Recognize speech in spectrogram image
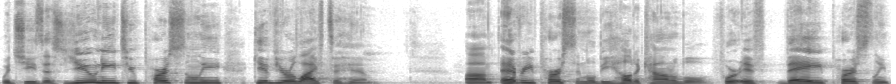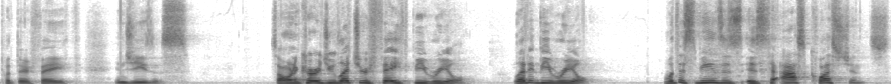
with Jesus. You need to personally give your life to Him. Um, every person will be held accountable for if they personally put their faith in Jesus. So I want to encourage you let your faith be real. Let it be real. What this means is, is to ask questions.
